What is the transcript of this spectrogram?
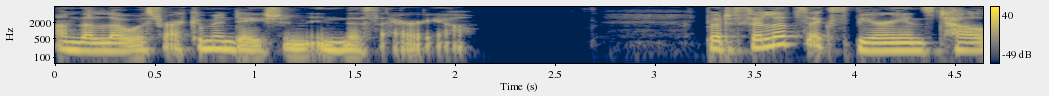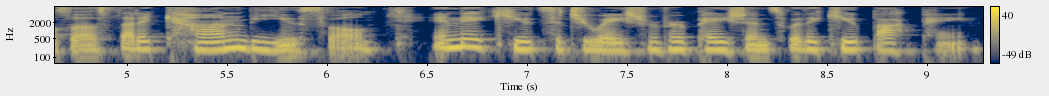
and the lowest recommendation in this area. But Philip's experience tells us that it can be useful in the acute situation for patients with acute back pain,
